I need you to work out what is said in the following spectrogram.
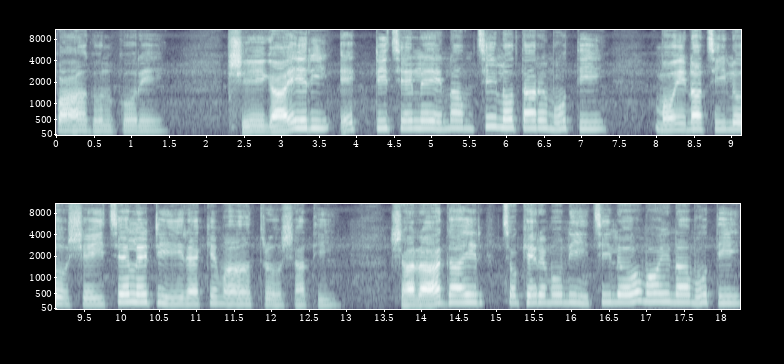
পাগল করে। সে গায়েরই একটি ছেলে, নাম ছিল তার মতি। ময়না ছিল সেই ছেলেটির একমাত্র সাথী। সারা গায়ের চোখের মনি ছিল ময়নামতি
